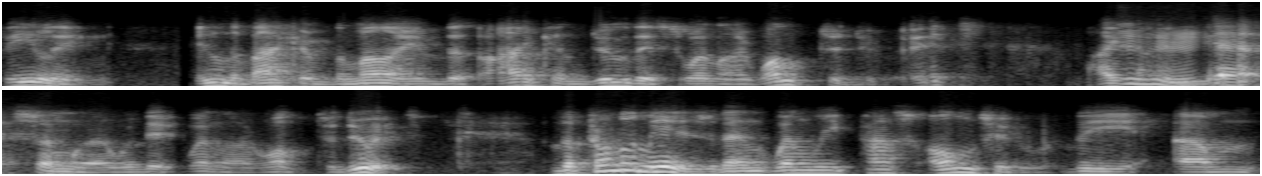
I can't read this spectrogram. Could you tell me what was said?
feeling in the back of the mind that I can do this when I want to do it. I can Mhm. get somewhere with it when I want to do it. The problem is then when we pass on to the um,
